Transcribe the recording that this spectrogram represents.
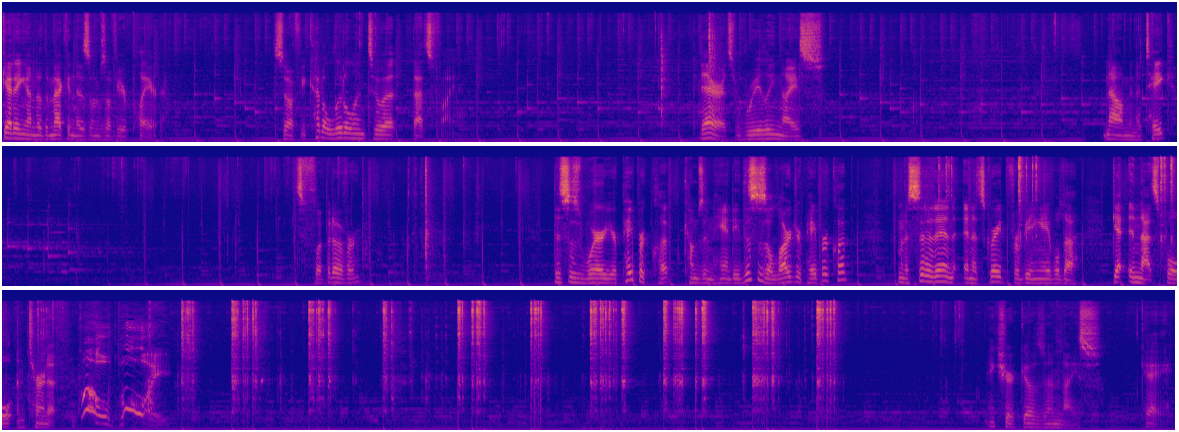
getting under the mechanisms of your player. So if you cut a little into it, that's fine. There, it's really nice. Now I'm gonna take, let's flip it over. This is where your paper clip comes in handy. This is a larger paper clip. I'm gonna sit it in and it's great for being able to get in that spool and turn it. Oh boy! Make sure it goes in nice. Okay.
